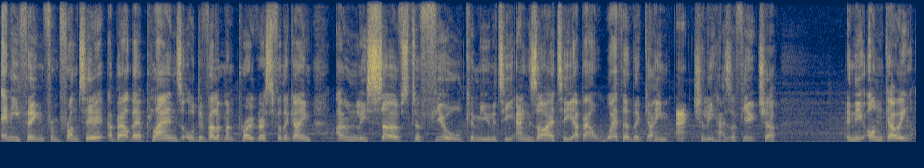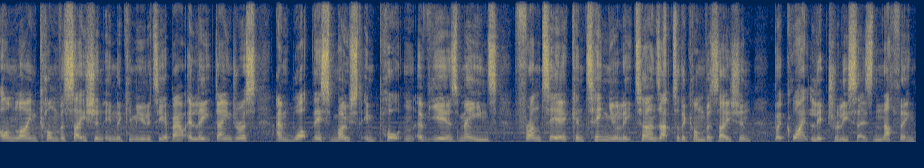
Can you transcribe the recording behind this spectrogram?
anything from Frontier about their plans or development progress for the game only serves to fuel community anxiety about whether the game actually has a future. In the ongoing online conversation in the community about Elite Dangerous and what this most important of years means Frontier continually turns up to the conversation but quite literally says nothing.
